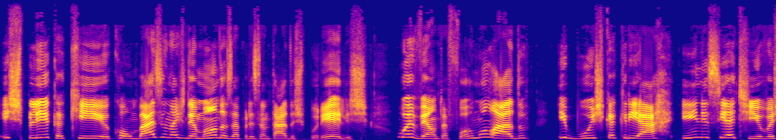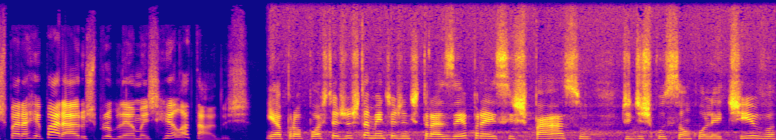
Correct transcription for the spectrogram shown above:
explica que, com base nas demandas apresentadas por eles, o evento é formulado e busca criar iniciativas para reparar os problemas relatados. E a proposta é justamente a gente trazer para esse espaço de discussão coletiva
